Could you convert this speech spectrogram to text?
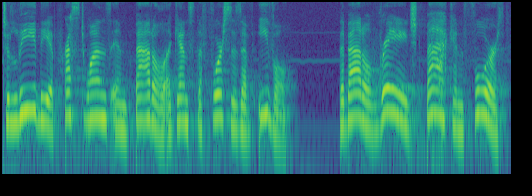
to lead the oppressed ones in battle against the forces of evil. The battle raged back and forth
